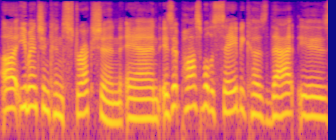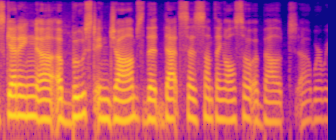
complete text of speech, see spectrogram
Uh, you mentioned construction, and is it possible to say because that is getting uh, a boost in jobs that that says something also about uh, where we are?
